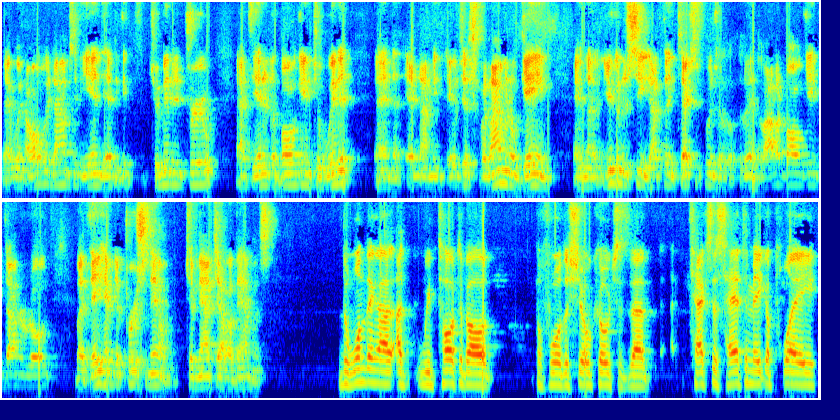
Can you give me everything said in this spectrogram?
that went all the way down to the end. They had to get two minute drill at the end of the ball game to win it. And and I mean, it was just a phenomenal game. And uh, you're going to see, I think Texas wins a, a lot of ball games down the road, but they have the personnel to match Alabama's. The one thing I, I we talked about before the show, coach, is that Texas had to make a play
